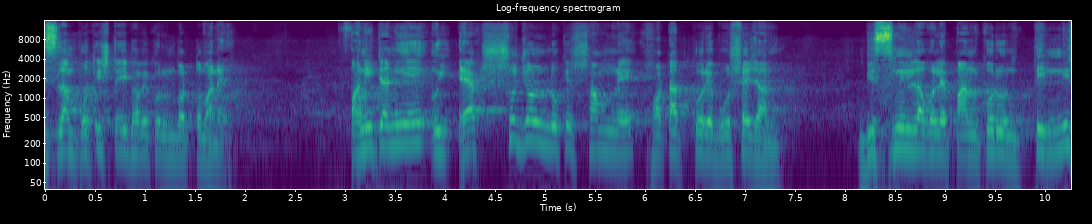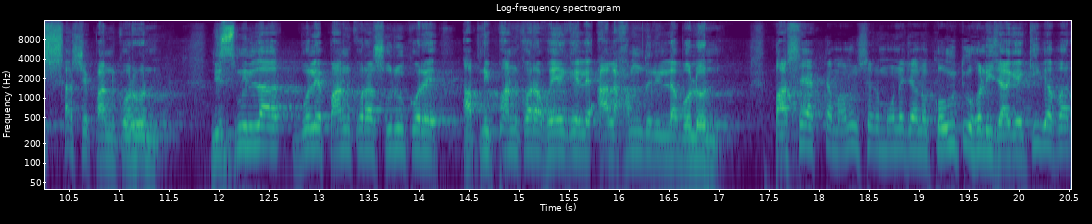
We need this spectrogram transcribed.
ইসলাম প্রতিষ্ঠা এইভাবে করুন বর্তমানে। পানিটা নিয়ে ওই একশো জন লোকের সামনে হঠাৎ করে বসে যান। বিসমিল্লা বলে পান করুন, তিন নিঃশ্বাসে পান করুন। বিসমিল্লা বলে পান করা শুরু করে আপনি পান করা হয়ে গেলে আলহামদুলিল্লাহ বলুন। পাশে একটা মানুষের মনে যেন কৌতূহলী জাগে। কি ব্যাপার?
